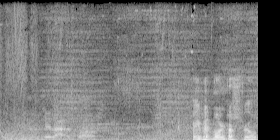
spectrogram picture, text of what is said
I'm gonna do that as well. You put more industrial?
